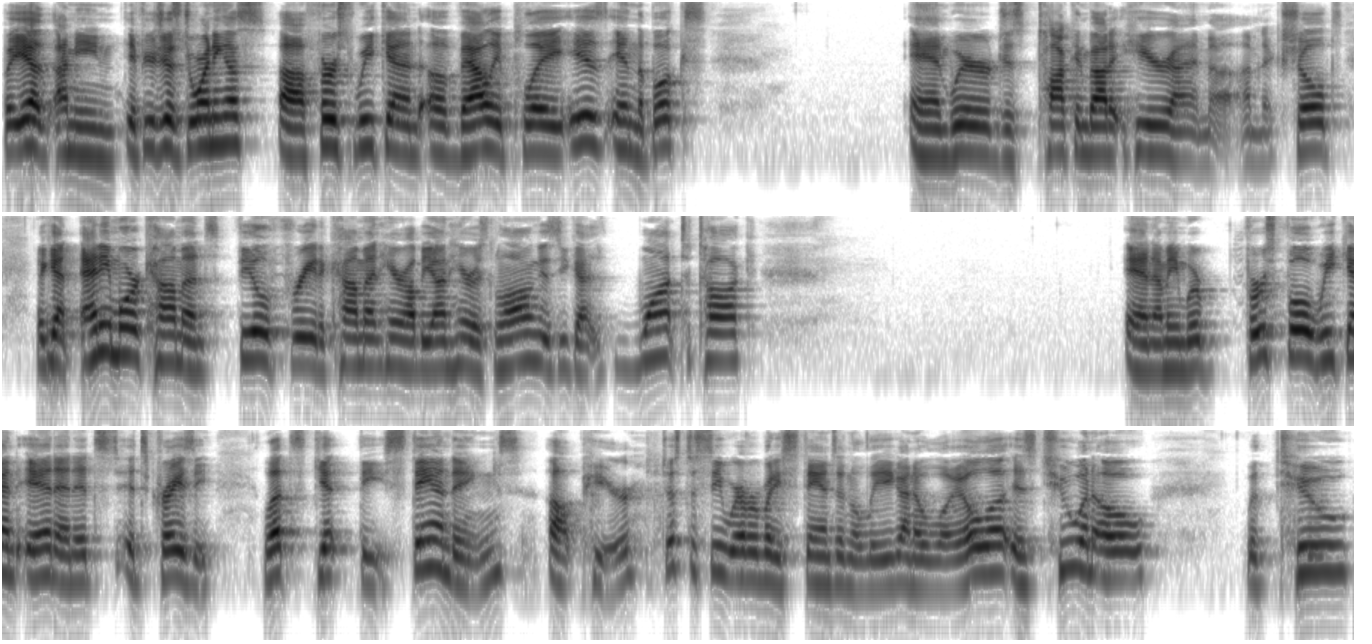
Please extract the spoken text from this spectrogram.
But yeah, I mean, if you're just joining us, uh, first weekend of Valley play is in the books, and we're just talking about it here. I'm uh, I'm Nick Schultz. Again, any more comments? Feel free to comment here. I'll be on here as long as you guys want to talk. And I mean, we're first full weekend in, and it's it's crazy. Let's get the standings up here just to see where everybody stands in the league. I know Loyola is 2 and 0 with two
